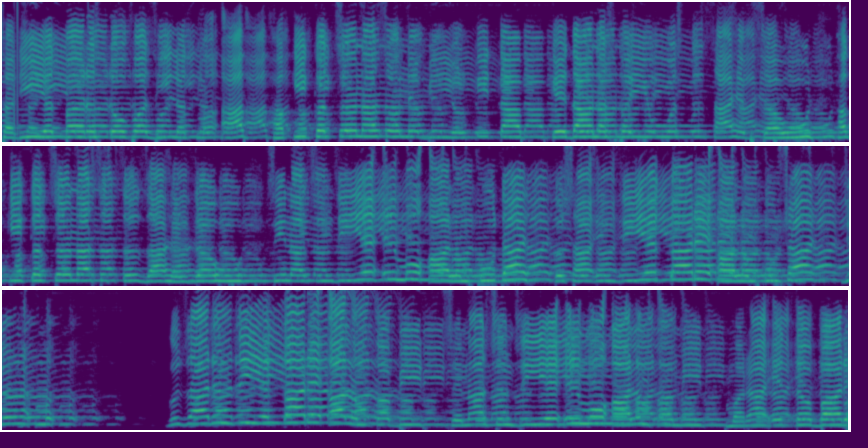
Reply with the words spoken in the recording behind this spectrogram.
شریعت پرست و فضیلت آپ حقیقت نبی و کتاب کے دانس صاحب سونا سونے سنا سندیے علم و عالم خودائے پودے کار عالم جنم گزارن دیئے کار عالم کبیر سنا سنجیے علم و عالم امیر مرا بر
